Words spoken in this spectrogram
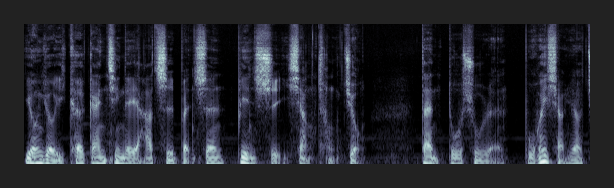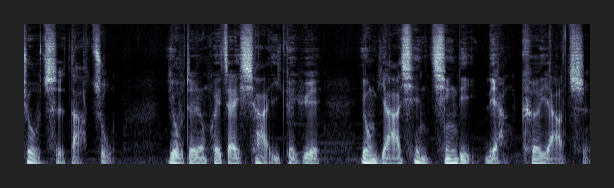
拥有一颗干净的牙齿本身便是一项成就，但多数人不会想要就此打住。有的人会在下一个月用牙线清理两颗牙齿，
